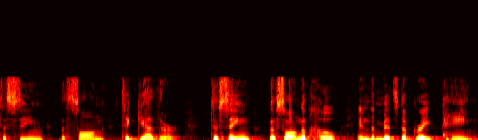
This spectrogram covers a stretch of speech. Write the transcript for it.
to sing the song together, to sing the song of hope in the midst of great pain.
